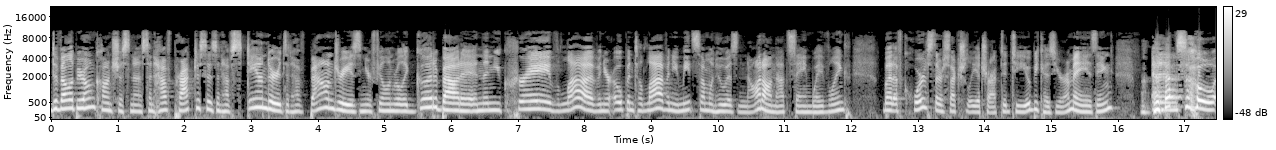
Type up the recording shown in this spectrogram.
develop your own consciousness and have practices and have standards and have boundaries and you're feeling really good about it and then you crave love and you're open to love and you meet someone who is not on that same wavelength but of course they're sexually attracted to you because you're amazing. and so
